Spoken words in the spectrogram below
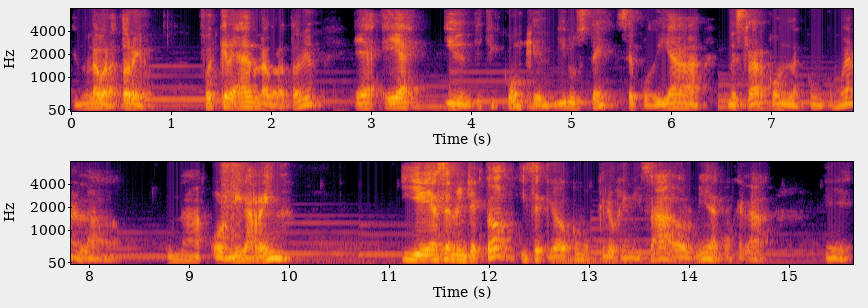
en un laboratorio. Fue creada en un laboratorio. Ella, ella identificó que el virus T se podía mezclar con la, con, ¿cómo era? La, una hormiga reina. Y ella se lo inyectó y se quedó como criogenizada, dormida, congelada. Eh,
